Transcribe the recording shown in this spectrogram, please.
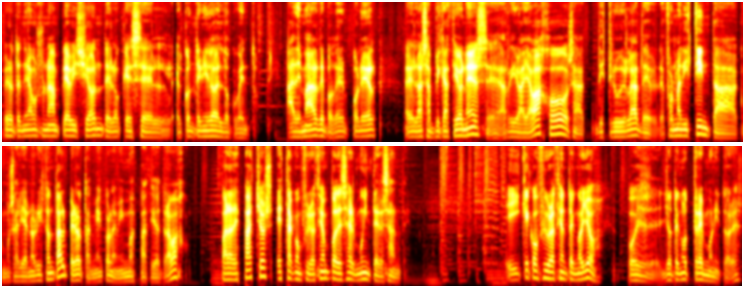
pero tendríamos una amplia visión de lo que es el, contenido del documento. Además de poder poner eh, las aplicaciones eh, arriba y abajo, o sea, distribuirlas de, de forma distinta como se haría en horizontal, pero también con el mismo espacio de trabajo. Para despachos, esta configuración puede ser muy interesante. ¿Y qué configuración tengo yo? Pues yo tengo tres monitores,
